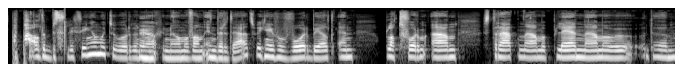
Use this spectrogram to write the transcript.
bepaalde beslissingen moeten worden genomen van inderdaad, we geven voorbeeld en platform aan, straatnamen, pleinnamen, de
